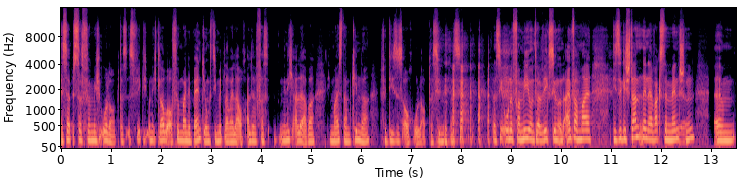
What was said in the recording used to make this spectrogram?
deshalb ist das für mich Urlaub. Das ist wirklich, und ich glaube auch für meine Bandjungs, die mittlerweile auch alle fast, nee, nicht alle, aber die meisten haben Kinder, für die ist es auch Urlaub, dass sie, dass sie, dass sie ohne Familie unterwegs sind und einfach mal diese gestandenen, erwachsenen Menschen ähm,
